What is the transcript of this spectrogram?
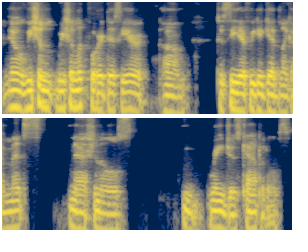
you know, we should we should look for it this year um, to see if we could get like a Mets, Nationals, Rangers, Capitals.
